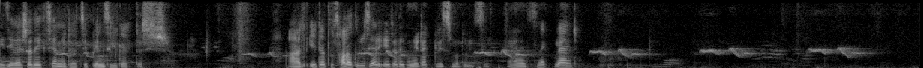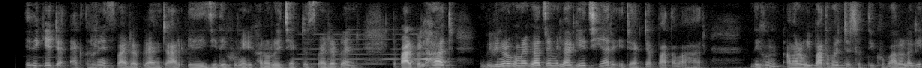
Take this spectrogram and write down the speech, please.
এই যে গাছটা দেখছেন, এটা হচ্ছে পেন্সিল ক্যাকটাস আর এটা তো সাদা তুলসী, আর এটা দেখুন, এটা কৃষ্ণ তুলসী। এখানে স্নেক প্ল্যান্ট এদিকে এটা এক ধরনের স্পাইডার প্ল্যান্ট আর এই যে দেখুন, এখানেও রয়েছে একটা স্পাইডার প্ল্যান্ট এটা পার্পেল হাট বিভিন্ন রকমের গাছ আমি লাগিয়েছি, আর এটা একটা পাতাবাহার। দেখুন, আমার ওই পাতাবাহারটা সত্যি খুব ভালো লাগে,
